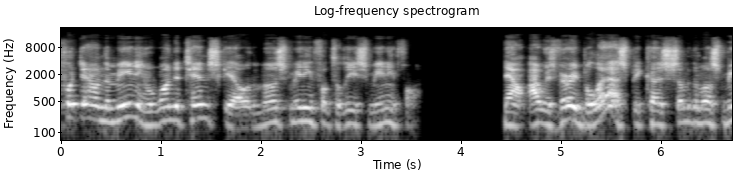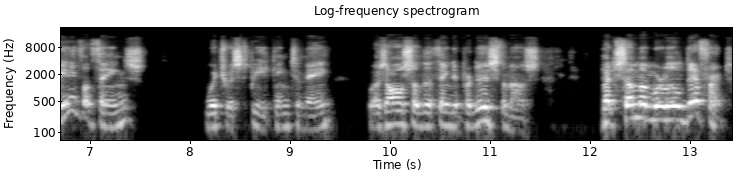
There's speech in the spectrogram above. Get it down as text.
put down the meaning, a one to 10 scale, the most meaningful to least meaningful. Now, I was very blessed because some of the most meaningful things, which was speaking to me, was also the thing that produced the most. But some of them were a little different.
